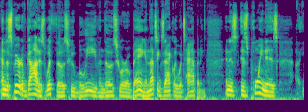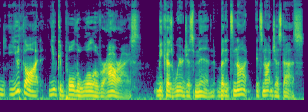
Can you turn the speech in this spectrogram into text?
And the Spirit of God is with those who believe and those who are obeying. And that's exactly what's happening. And his, his point is you thought you could pull the wool over our eyes because we're just men, but it's not, it's not just us.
